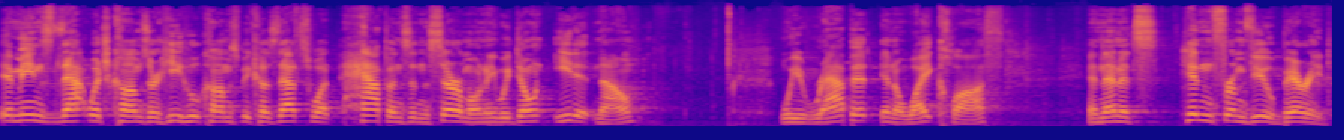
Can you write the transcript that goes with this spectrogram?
It means that which comes or he who comes because that's what happens in the ceremony. We don't eat it now. We wrap it in a white cloth and then it's hidden from view, buried.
